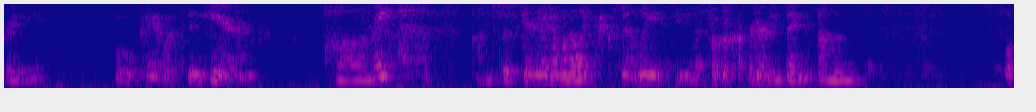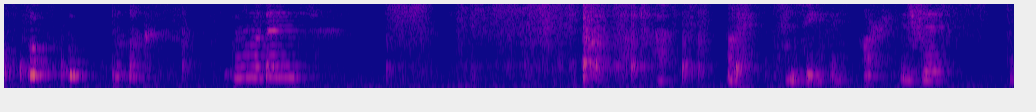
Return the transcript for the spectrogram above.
pretty. Okay, what's in here? All right. I'm so scared. I don't want to like accidentally see the photo card or anything. Um, oh, oh, oh, don't look. I don't know what that is. Okay, I didn't see anything. All right, is this a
